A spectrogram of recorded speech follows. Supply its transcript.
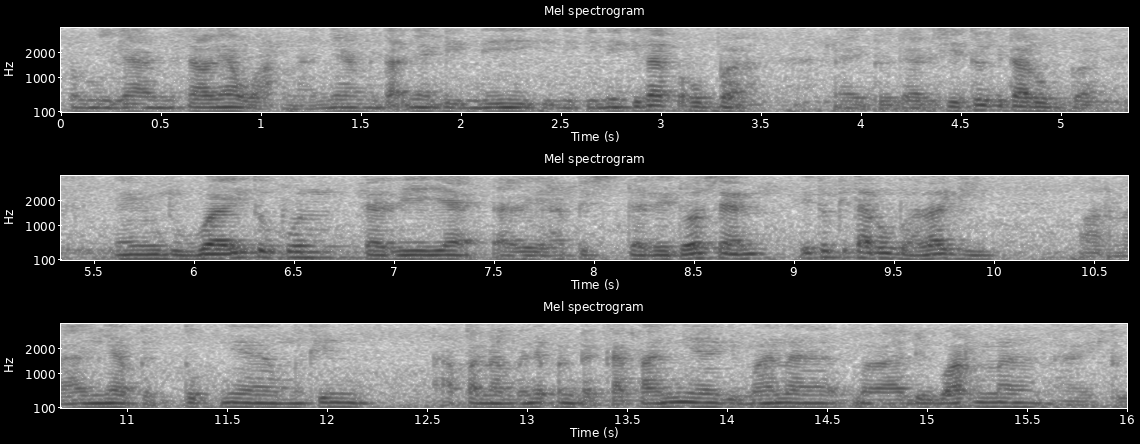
pemilihan misalnya warnanya mintanya gini gini gini kita rubah. Nah itu dari situ kita rubah. Yang dua itu pun dari ya, dari habis dari dosen itu kita rubah lagi. Warnanya bentuknya mungkin apa namanya pendekatannya gimana melalui warna. Nah itu.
